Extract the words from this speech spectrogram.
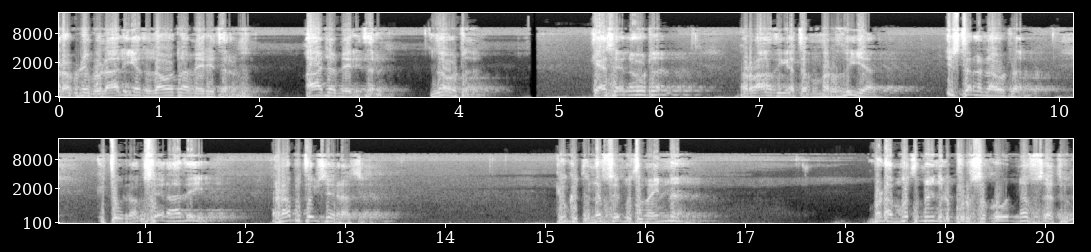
رب نے بلا لیا تو لوٹا میری طرف، آ جا میری طرف۔ لوٹا کیسے لوٹا راضیا تم مرضیا اس طرح لوٹا کہ تو رب سے راضی، رب تجھ سے راضی۔ کیونکہ تو نفس سے مطمئن بڑا مطمئن اور پرسکون نفس ہے تو۔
